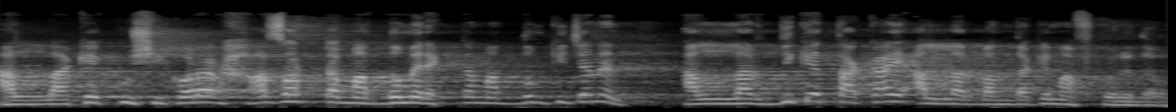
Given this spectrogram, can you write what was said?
আল্লাহকে খুশি করার হাজারটা মাধ্যমের একটা মাধ্যম কি জানেন? আল্লাহর দিকে তাকায়, আল্লাহর বান্দাকে মাফ করে দাও।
